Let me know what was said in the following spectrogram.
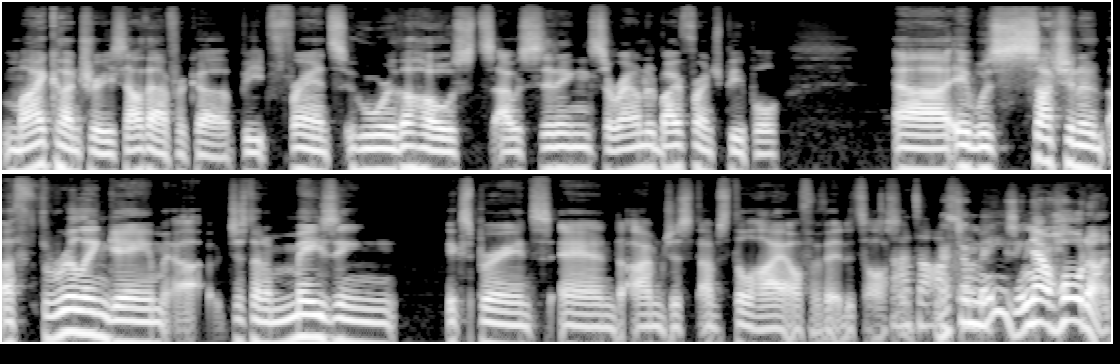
my country, South Africa, beat France, who were the hosts. I was sitting surrounded by French people. Uh, it was such an, a thrilling game, uh, just an amazing experience, and I'm just I'm still high off of it. It's awesome. That's awesome. That's amazing. Now hold on.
